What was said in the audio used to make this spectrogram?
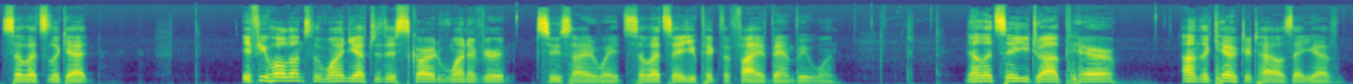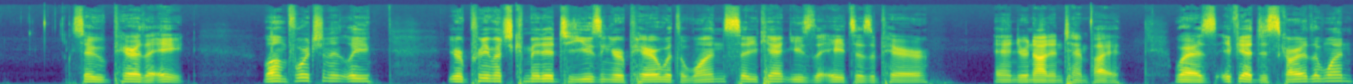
So let's look at if you hold on to the one, you have to discard one of your two-sided waits. So let's say you pick the five bamboo one. Now let's say you draw a pair on the character tiles that you have. So you pair the eight. Well, unfortunately, you're pretty much committed to using your pair with the ones, so you can't use the eights as a pair, and you're not in tenpai. Whereas if you had discarded the one,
